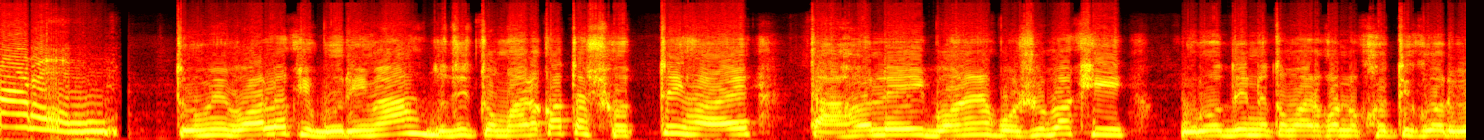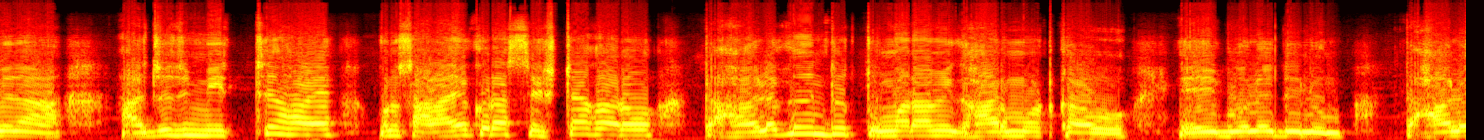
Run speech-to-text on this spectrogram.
পারেন। তুমি বলো কি বুড়িমা, যদি তোমার কথা সত্যি হয় তাহলে এই বনের পশু পাখি কোনোদিনও তোমার কোনো ক্ষতি করবে না। আর যদি মিথ্যে হয়, কোনো সারাই করার চেষ্টা করো, তাহলে কিন্তু তোমার আমি ঘাড় মটকাবো। এই বলে দিলুম। তাহলে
